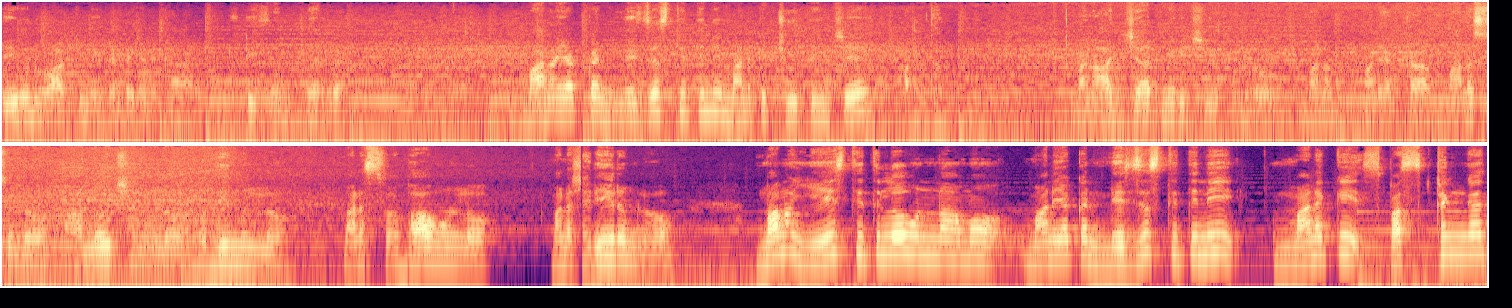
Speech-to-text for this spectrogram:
దేవుని వాక్యం ఏంటంటే కనుక ఇట్ ఈస్ ఎ మిర్రర్ మన యొక్క నిజస్థితిని మనకి చూపించే అర్థం మన ఆధ్యాత్మిక జీవితంలో మనం మన యొక్క మనస్సులో ఆలోచనలో హృదయముల్లో మన స్వభావంలో మన శరీరంలో మనం ఏ స్థితిలో ఉన్నామో మన యొక్క నిజ స్థితిని మనకి స్పష్టంగా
